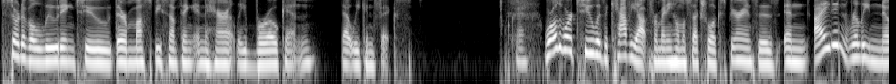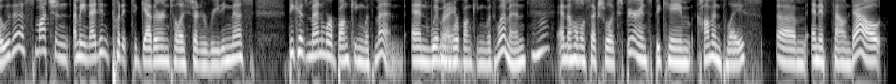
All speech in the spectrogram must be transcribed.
sort of alluding to there must be something inherently broken that we can fix. Okay. World War II was a caveat for many homosexual experiences. And I didn't really know this much. And I mean, I didn't put it together until I started reading this because men were bunking with men and women Right. were bunking with women. And the homosexual experience became commonplace. Um, and if found out,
